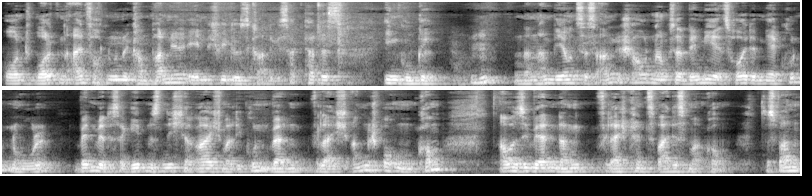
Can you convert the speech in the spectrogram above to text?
und wollten einfach nur eine Kampagne, ähnlich wie du es gerade gesagt hattest, in Google. Mhm. Und dann haben wir uns das angeschaut und haben gesagt, wenn wir jetzt heute mehr Kunden holen, werden wir das Ergebnis nicht erreichen, weil die Kunden werden vielleicht angesprochen und kommen, aber sie werden dann vielleicht kein zweites Mal kommen. Das war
